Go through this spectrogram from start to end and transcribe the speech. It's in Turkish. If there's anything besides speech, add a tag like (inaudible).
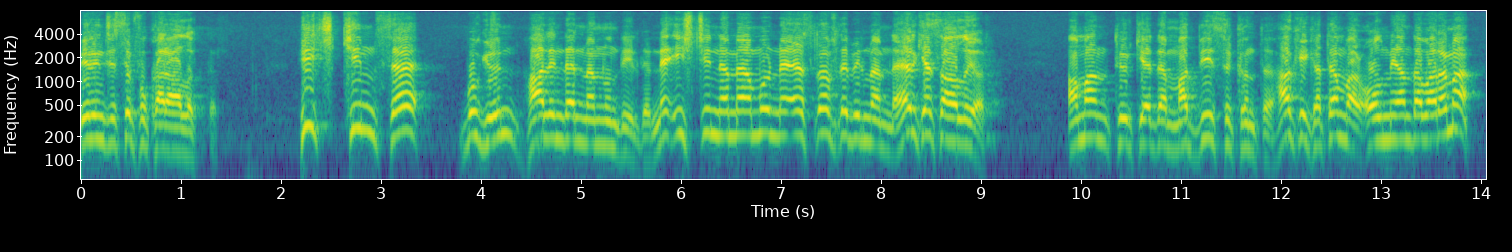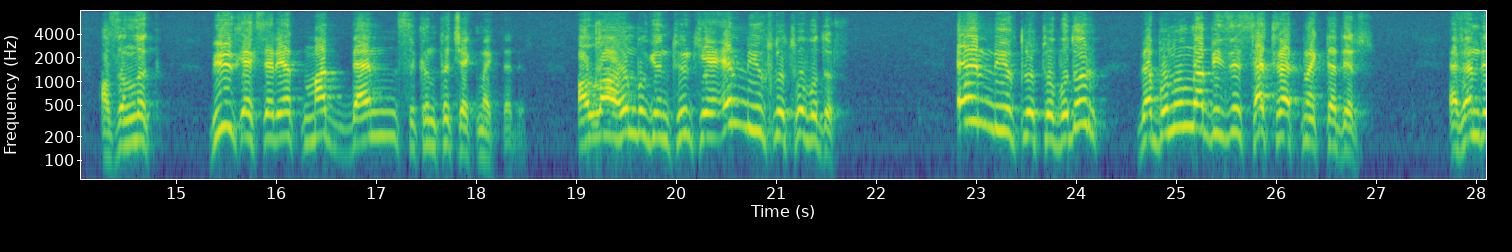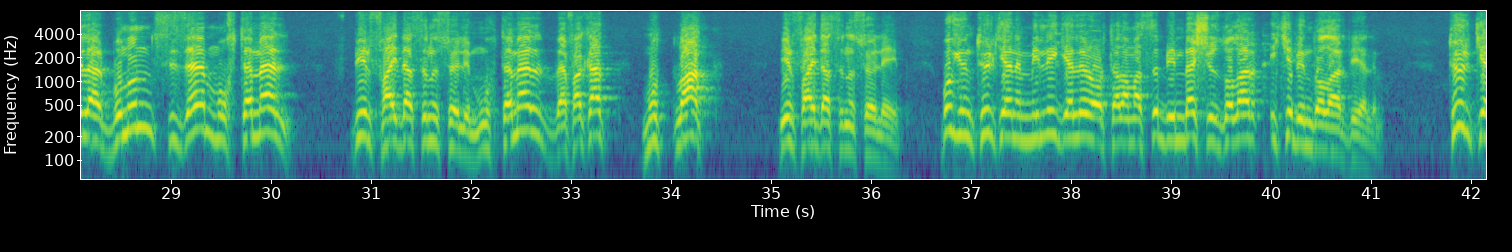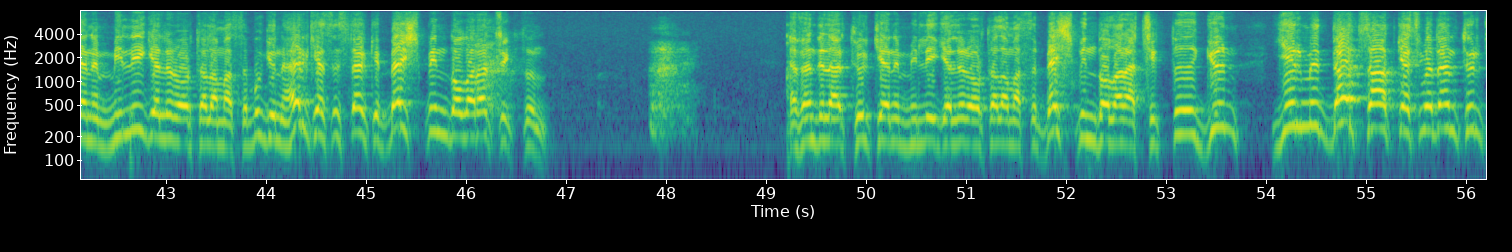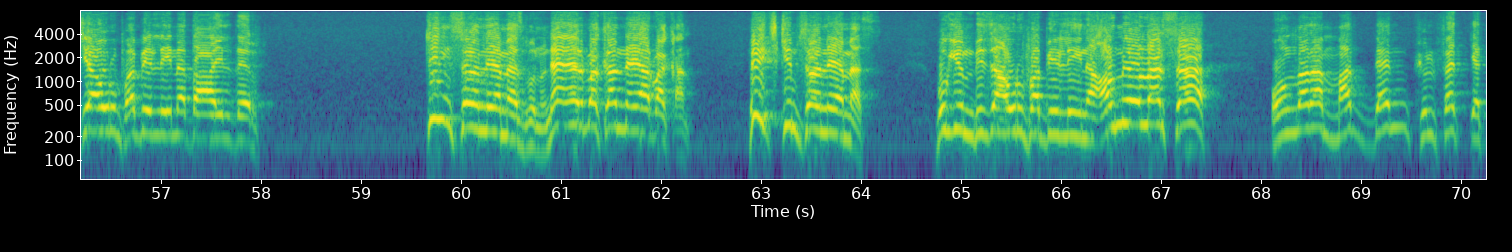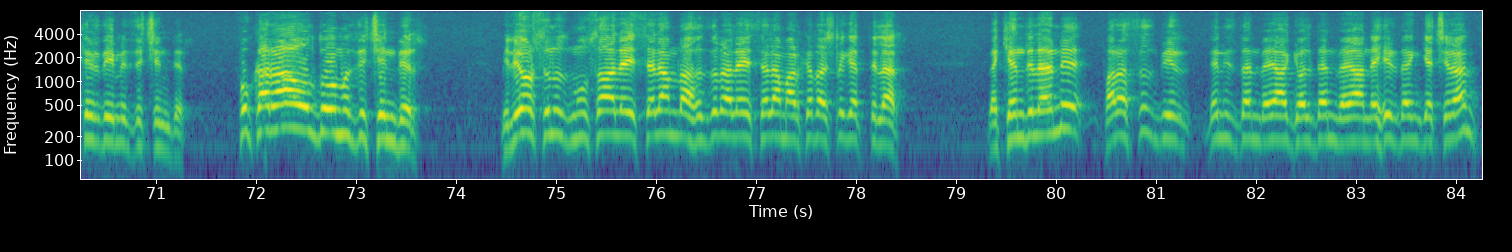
Birincisi fukaralıktır. Hiç kimse bugün halinden memnun değildir. Ne işçi, ne memur, ne esnaf, ne bilmem ne. Herkes ağlıyor. Aman Türkiye'de maddi sıkıntı. Hakikaten var. Olmayan da var ama azınlık. Büyük ekseriyet madden sıkıntı çekmektedir. Allah'ın bugün Türkiye'ye en büyük lütfu budur. En büyük lütfu budur ve bununla bizi setretmektedir. Efendiler bunun size muhtemel bir faydasını söyleyeyim. Muhtemel ve fakat mutlak bir faydasını söyleyeyim. Bugün Türkiye'nin milli gelir ortalaması 1500 dolar, 2000 dolar diyelim. Türkiye'nin milli gelir ortalaması bugün herkes ister ki 5000 dolara çıksın. Efendiler Türkiye'nin milli gelir ortalaması 5000 dolara çıktığı gün 24 saat geçmeden Türkiye Avrupa Birliği'ne dahildir. Kimse önleyemez bunu. Ne Erbakan ne Yarbakan. Hiç kimse önleyemez. Bugün bizi Avrupa Birliği'ne almıyorlarsa onlara madden külfet getirdiğimiz içindir. Fukara olduğumuz içindir. Biliyorsunuz Musa Aleyhisselam'la Hızır Aleyhisselam arkadaşlık ettiler. Ve kendilerini parasız bir denizden veya gölden veya nehirden geçiren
